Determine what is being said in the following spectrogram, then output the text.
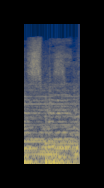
Christmas.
